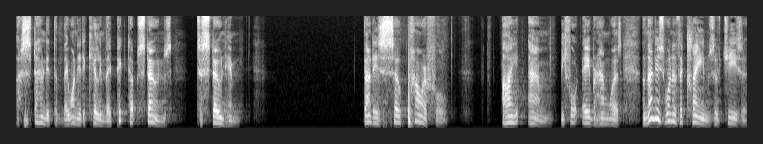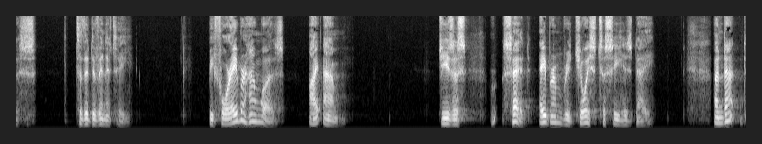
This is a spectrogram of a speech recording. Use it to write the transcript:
astounded them. They wanted to kill him. They picked up stones to stone him. That is so powerful. I am before Abraham was. And that is one of the claims of Jesus to the divinity. Before Abraham was, I am. Jesus said, Abram rejoiced to see his day. And that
